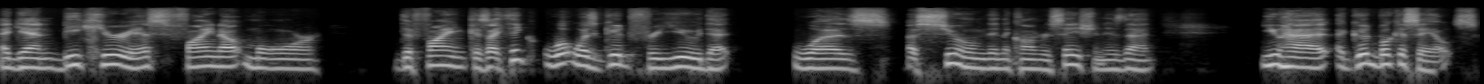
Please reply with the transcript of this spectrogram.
again, be curious, find out more, define. Because I think what was good for you that was assumed in the conversation is that you had a good book of sales,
